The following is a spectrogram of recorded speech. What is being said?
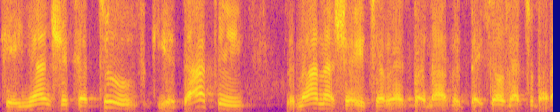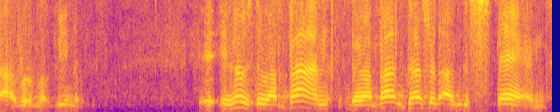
כעניין שכתוב כי ידעתי למען אשר יצרד בניו את ביתו that's about Avram Avinu. In other words, the Ramban, the Ramban doesn't understand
